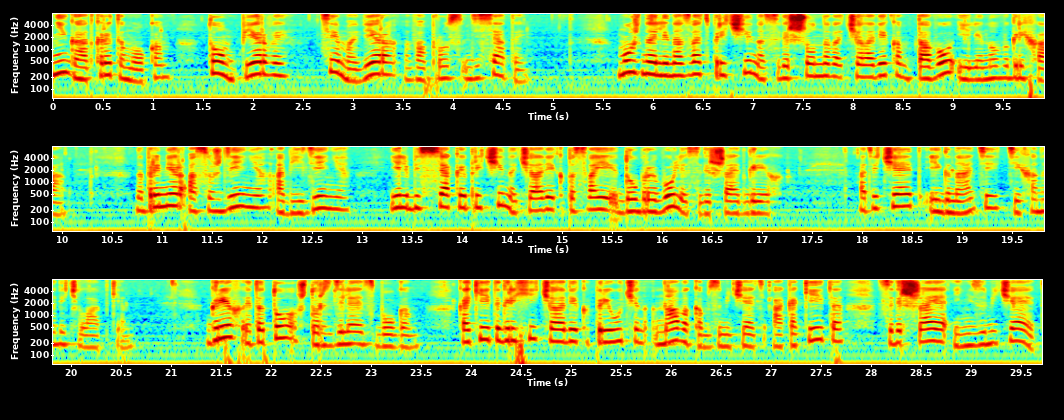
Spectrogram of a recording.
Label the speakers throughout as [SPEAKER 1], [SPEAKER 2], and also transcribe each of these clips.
[SPEAKER 1] Книга «Открытым оком», том 1, тема «Вера», вопрос 10. Можно ли назвать причина совершенного человеком того или иного греха? Например, осуждение, объедение или без всякой причины человек по своей доброй воле совершает грех? Отвечает Игнатий Тихонович Лапкин. Грех – это то, что разделяет с Богом. Какие-то грехи человек приучен навыкам замечать, а какие-то совершая и не замечает.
